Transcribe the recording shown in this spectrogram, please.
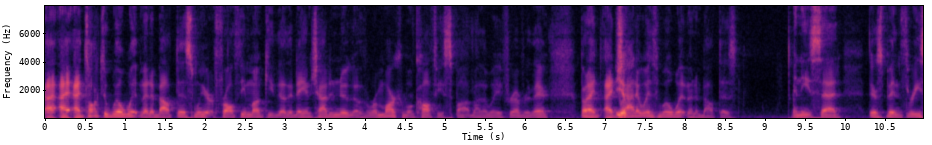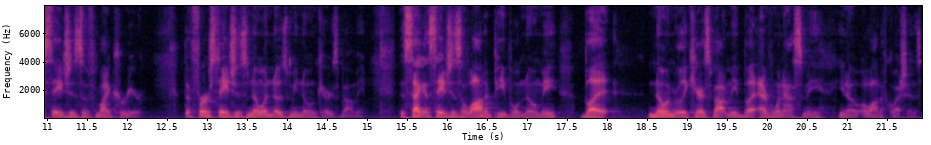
I, I- I talked to Will Whitman about this when we were at Frothy Monkey the other day in Chattanooga. A remarkable coffee spot, by the way, if you're ever there. But I, I chatted with Will Whitman about this. And he said, There's been three stages of my career. The first stage is no one knows me, no one cares about me. The second stage is a lot of people know me, but no one really cares about me, but everyone asks me, you know, a lot of questions.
